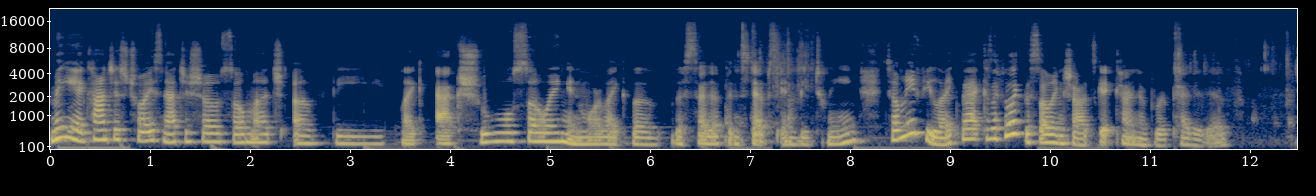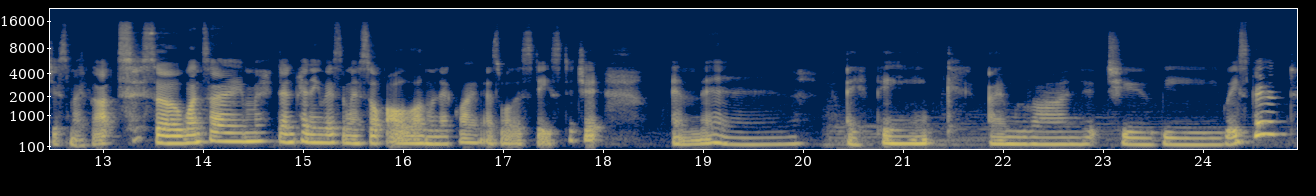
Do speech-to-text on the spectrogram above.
making a conscious choice not to show so much of the like actual sewing and more like the, the setup and steps in between. Tell me if you like that because I feel like the sewing shots get kind of repetitive. Just my thoughts. So once I'm done pinning this, I'm going to sew all along the neckline as well as stay stitch it. And then I think I move on to the waistband.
